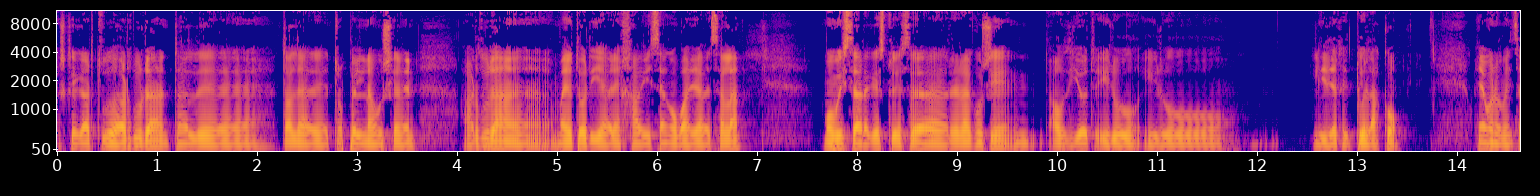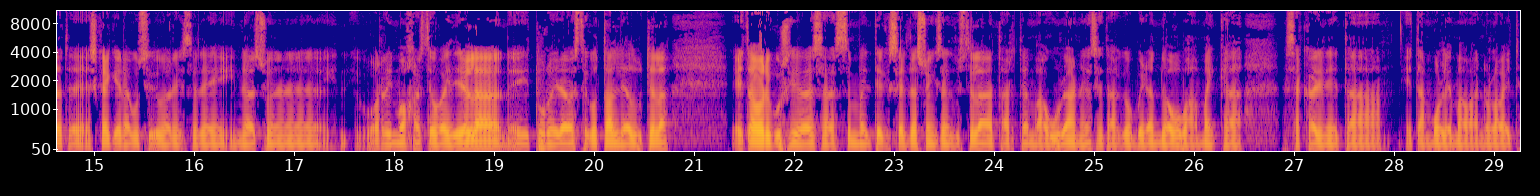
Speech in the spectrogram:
eskaik hartu du ardura, talde, talde tropel nagusiaren ardura, eh, maiotoriaren jabi izango balira bezala, Movistarek ez du ezer erakusi, audiot iru, iru liderrituelako. Baina, bueno, bintzat, eskaik erakutsi du berriz ere indatzuen e, jartzeko gai direla, e, turra irabazteko taldea dutela, eta hor ikusi da ez, zenbaitek zeltasuen izan dituztela, eta artean ba, uran, ez, eta gero beranduago, ba, maika zakarin eta eta molema, ba, nolabait,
